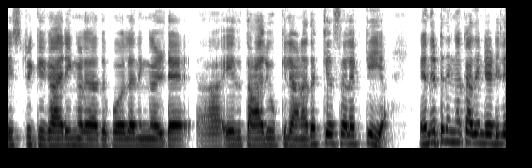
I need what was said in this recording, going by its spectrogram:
ഡിസ്ട്രിക്ട് കാര്യങ്ങൾ അതുപോലെ നിങ്ങളുടെ ഏത് താലൂക്കിലാണ് അതൊക്കെ സെലക്ട് ചെയ്യുക. എന്നിട്ട് നിങ്ങൾക്ക് അതിന്റെ ഇടയിൽ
